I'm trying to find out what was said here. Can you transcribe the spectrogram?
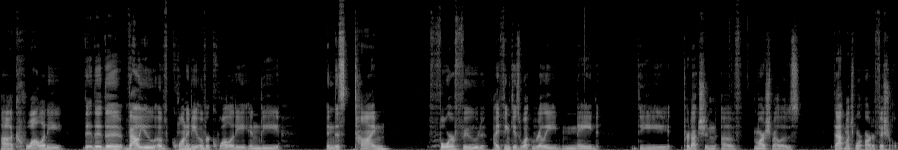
uh quality the the, the value of quantity over quality in the in this time for food, I think is what really made the production of marshmallows that much more artificial.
